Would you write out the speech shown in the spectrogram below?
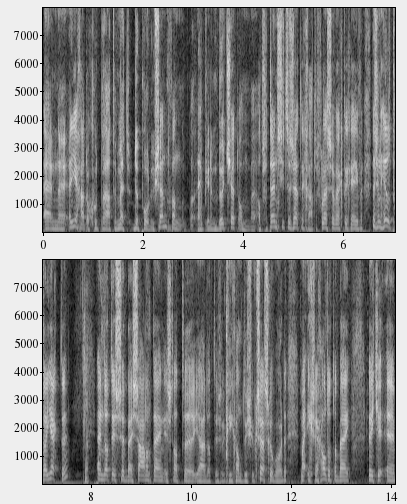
En, eh, en je gaat ook goed praten met de producent. Van, heb je een budget om eh, advertenties te zetten? Gaat de flessen weg te geven? Dat is een heel traject, hè? En dat is eh, bij Salentijn is dat, ja, dat is een gigantisch succes geworden. Maar ik zeg altijd daarbij, weet je,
